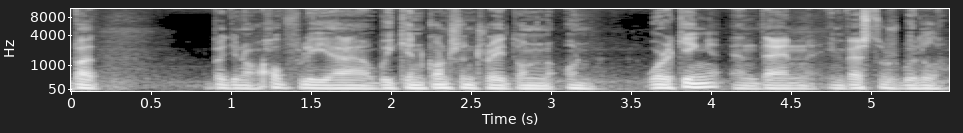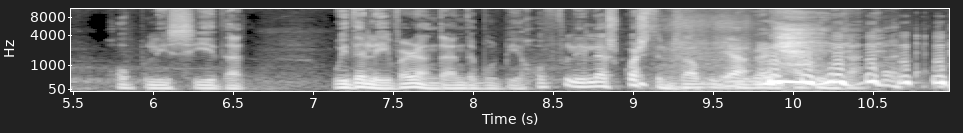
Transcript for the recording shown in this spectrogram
But but you know, hopefully uh, we can concentrate on on working, and then investors will hopefully see that. We deliver, and then there will be hopefully less questions. I will Yeah. be very happy with that.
